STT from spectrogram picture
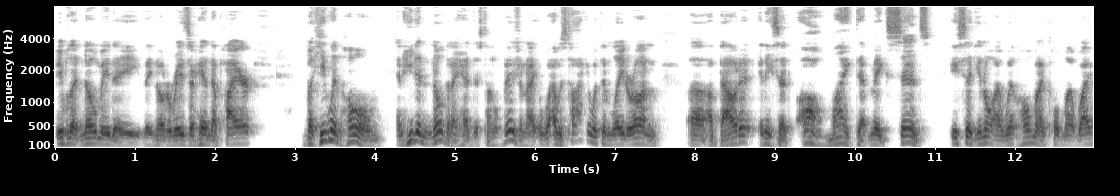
People that know me, they they know to raise their hand up higher. But he went home and he didn't know that I had this tunnel vision. I, I was talking with him later on uh, about it, and he said, "Oh, Mike, that makes sense." He said, "You know, I went home and I told my wife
